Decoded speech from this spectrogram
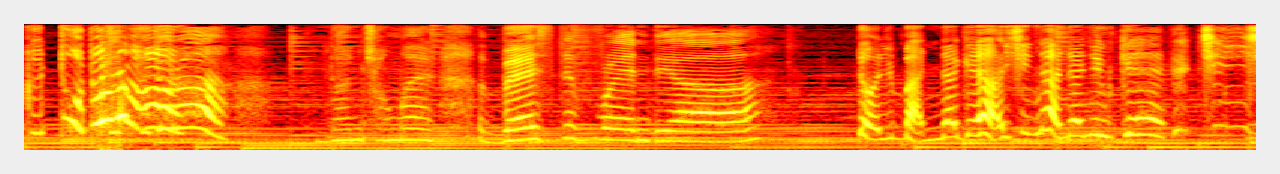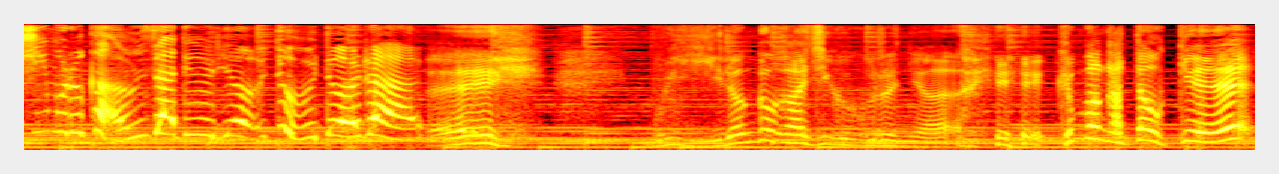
그 토돌아! 넌 정말 베스트 프렌드야. 널 만나게 하신 하나님께 진 심으로 감사드려, 도돌아. 에이, 우리 이런 거 가지고 그러냐. 금방 갔다 올게.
